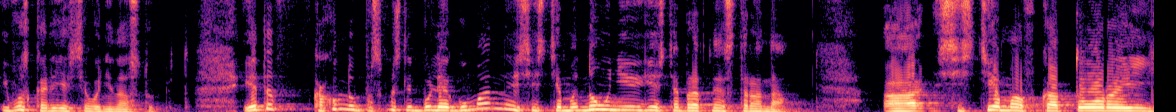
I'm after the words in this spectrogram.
его, скорее всего, не наступит. И это в каком-то смысле более гуманная система, но у нее есть обратная сторона. А система, в которой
